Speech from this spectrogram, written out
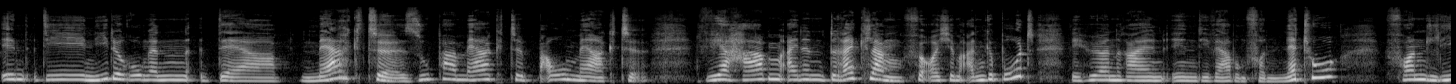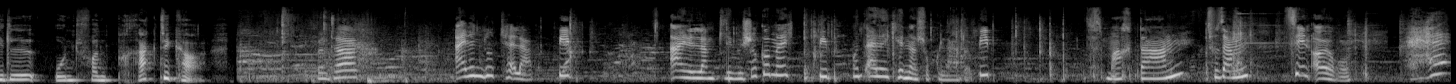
in die Niederungen der Märkte, Supermärkte, Baumärkte. Wir haben einen Dreiklang für euch im Angebot. Wir hören rein in die Werbung von Netto, von Lidl und von Praktika. Guten Tag. Einen Nutella. Piep eine Landliebe Schokomilch, piep, und eine Kinderschokolade, piep. Das macht dann zusammen 10 Euro. Hä?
